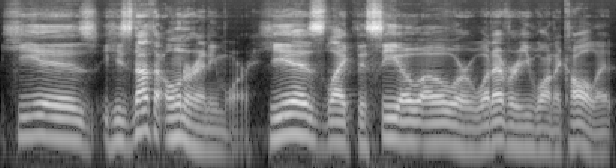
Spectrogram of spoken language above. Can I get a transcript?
he is he's not the owner anymore. He is like the COO or whatever you want to call it,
